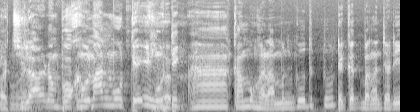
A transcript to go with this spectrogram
Kok gila nembok keman mudik. Mudik. Ah, kampung halamanku tuh, tuh deket banget. Jadi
